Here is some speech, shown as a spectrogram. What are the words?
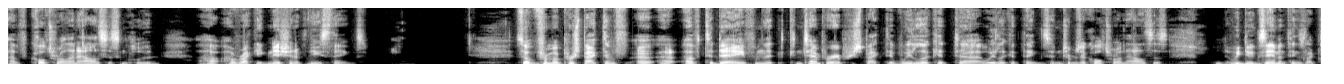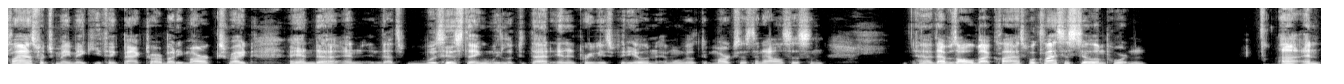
of cultural analysis include a, a recognition of these things. So from a perspective uh, uh, of today, from the contemporary perspective, we look at uh, we look at things in terms of cultural analysis. We do examine things like class, which may make you think back to our buddy Marx, right? And uh, and, that was his thing. We looked at that in a previous video, and, and when we looked at Marxist analysis, and uh, that was all about class. Well, class is still important. Uh, and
